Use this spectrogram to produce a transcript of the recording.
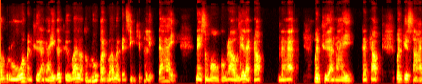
ต้องรู้ว่ามันคืออะไรก็คือว่าเราต้องรู้ก่อนว่ามันเป็นสิ่งที่ผลิตได้ในสมองของเรานี่แหละครับนะฮะมันคืออะไรนะครับมันคือสาร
